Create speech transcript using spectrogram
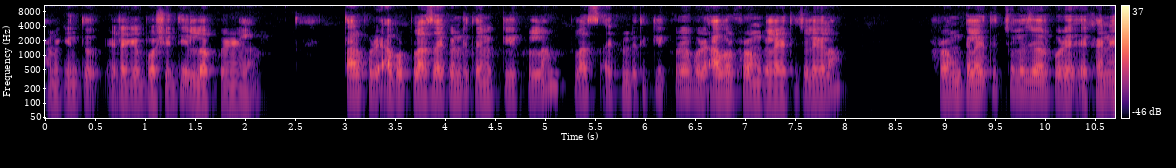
আমি কিন্তু এটাকে বসিয়ে দিয়ে লক করে নিলাম। তারপরে আবার প্লাস আইকনটিতে আমি ক্লিক করলাম। প্লাস আইকনটিতে ক্লিক করার পরে আবার ফর্ম গ্যালারিতে চলে গেলাম। ফর্ম গ্যালারিতে চলে যাওয়ার পরে এখানে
